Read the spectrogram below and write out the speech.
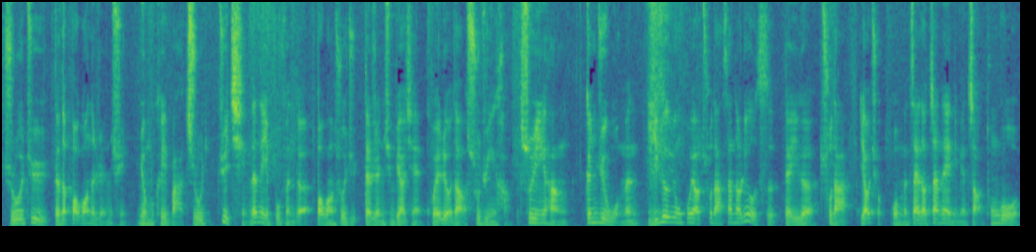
植入剧得到曝光的人群，因为我们可以把植入剧情的那一部分的曝光数据的人群标签回流到数据银行，数据银行根据我们一个用户要触达三到六次的一个触达要求，我们再到站内里面找，通过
